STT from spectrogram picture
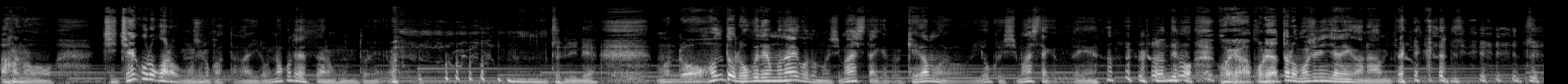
あのちっちゃい頃から面白かったな。いろんなことやってたの本当に。本当にね。もう本当ろくでもないこともしましたけど怪我もよくしましたけどね。でもこれこれやったら面白いんじゃねえかなみたいな感じで。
